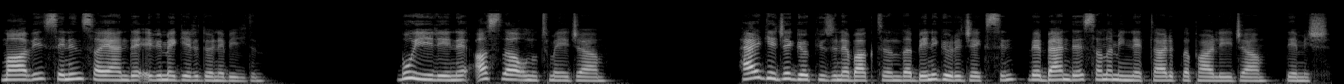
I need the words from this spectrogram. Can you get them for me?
Mavi, senin sayende evime geri dönebildim. Bu iyiliğini asla unutmayacağım. Her gece gökyüzüne baktığında beni göreceksin ve ben de sana minnettarlıkla parlayacağım, demiş.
